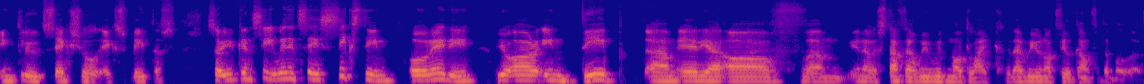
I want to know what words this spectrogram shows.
include sexual expletives. So you can see when it says 16 already, you are in deep um, area of um, you know stuff that we would not like, that we would not feel comfortable with.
